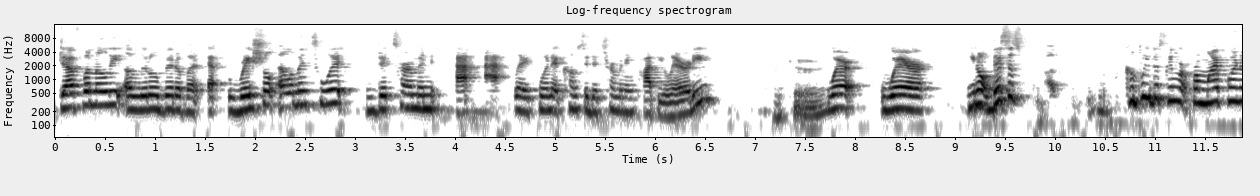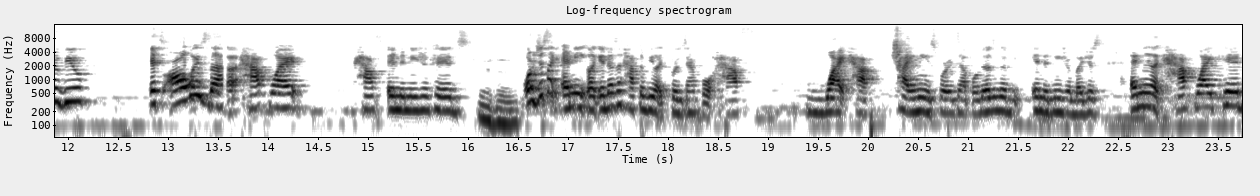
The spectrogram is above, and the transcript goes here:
definitely a little bit of a, racial element to it, determined at, at, like when it comes to determining popularity Okay. where where you know this is complete disclaimer from my point of view it's always the uh, half white half indonesian kids hmm or just like any like it doesn't have to be like for example half white half chinese for example it doesn't have to be indonesian but just any like half white kid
